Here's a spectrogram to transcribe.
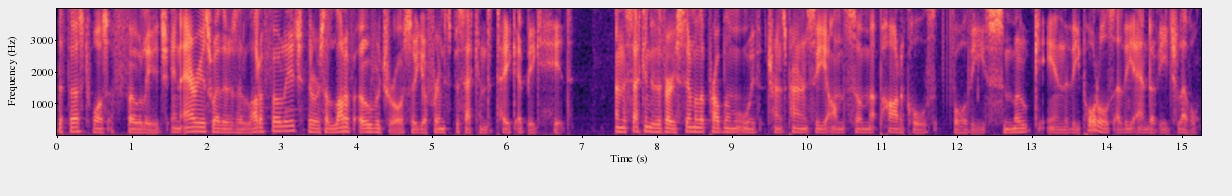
The first was foliage. In areas where there's a lot of foliage, there is a lot of overdraw, so your frames per second take a big hit. And the second is a very similar problem with transparency on some particles for the smoke in the portals at the end of each level.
